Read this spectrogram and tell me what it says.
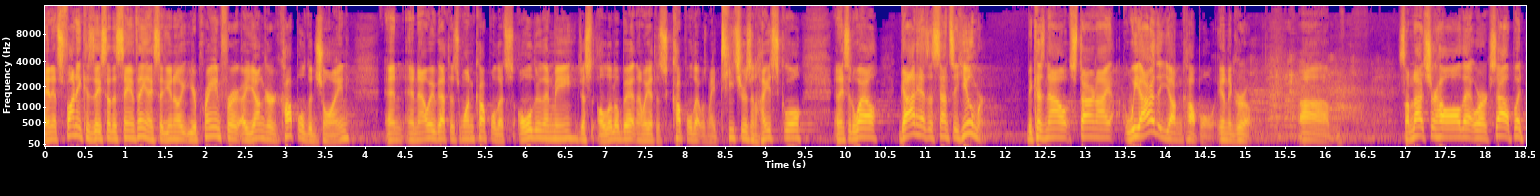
and it's funny because they said the same thing. They said, you know, you're praying for a younger couple to join. And, and now we've got this one couple that's older than me, just a little bit. Now we got this couple that was my teachers in high school. And I said, well, God has a sense of humor because now Star and I, we are the young couple in the group. Um, so I'm not sure how all that works out. But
